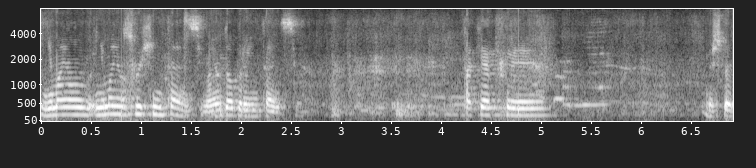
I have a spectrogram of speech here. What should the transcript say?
Nie mają, nie mają złych intencji, mają dobre intencje. Tak jak myślę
